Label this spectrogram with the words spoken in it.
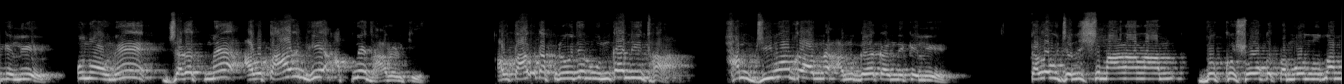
के लिए उन्होंने जगत में अवतार भी अपने धारण किए। अवतार का प्रयोजन उनका नहीं था। हम जीवों का अनुग्रह करने के लिए कलौ जनिष्यमाणा नाम दुख शोक तमोनुदम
